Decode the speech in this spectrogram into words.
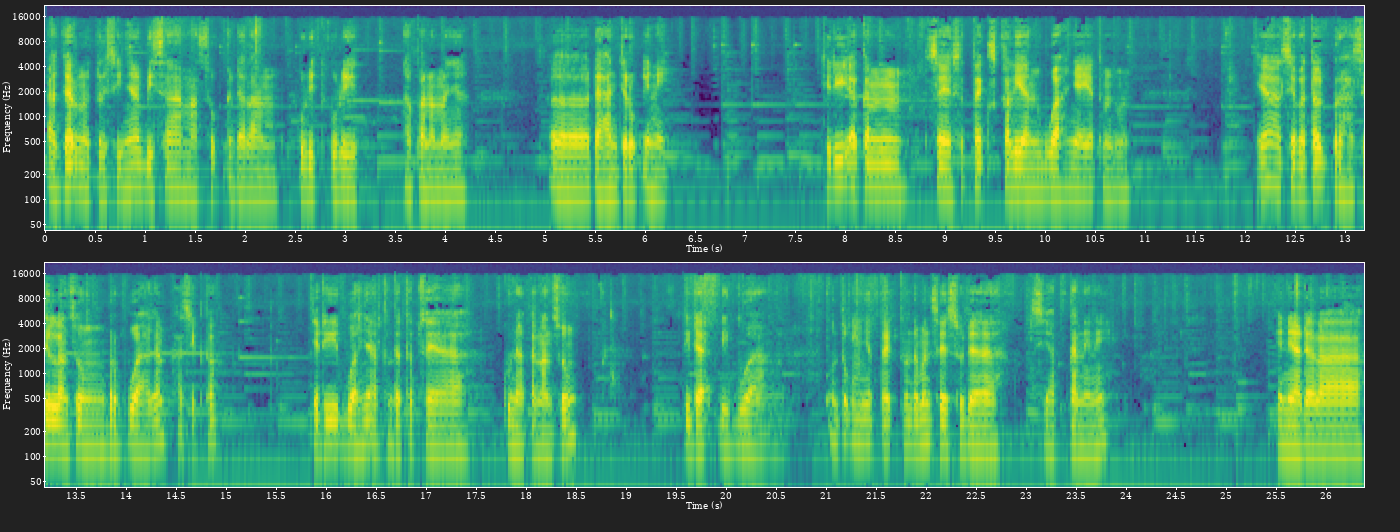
agar nutrisinya bisa masuk ke dalam kulit-kulit apa namanya eh, dahan jeruk ini. Jadi akan saya setek sekalian buahnya ya teman-teman ya siapa tahu berhasil langsung berbuah kan? Asik toh. Jadi buahnya akan tetap saya gunakan langsung tidak dibuang. Untuk menyetek teman-teman saya sudah siapkan ini. Ini adalah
